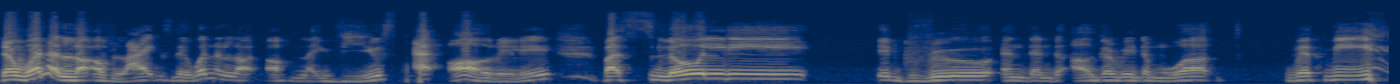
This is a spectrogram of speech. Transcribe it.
there weren't a lot of likes, there weren't a lot of like views at all, really. But slowly it grew, and then the algorithm worked with me.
